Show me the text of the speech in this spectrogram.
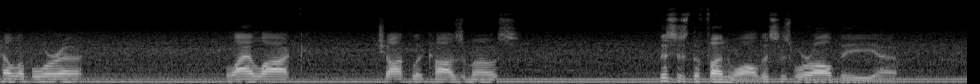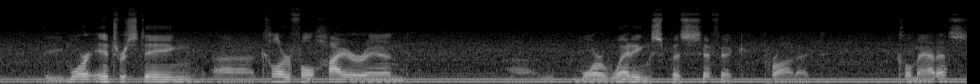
Hellebora, Lilac, Chocolate Cosmos. This is the fun wall. This is where all the uh, the more interesting, uh, colorful, higher end, uh, more wedding specific product. Clematis.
